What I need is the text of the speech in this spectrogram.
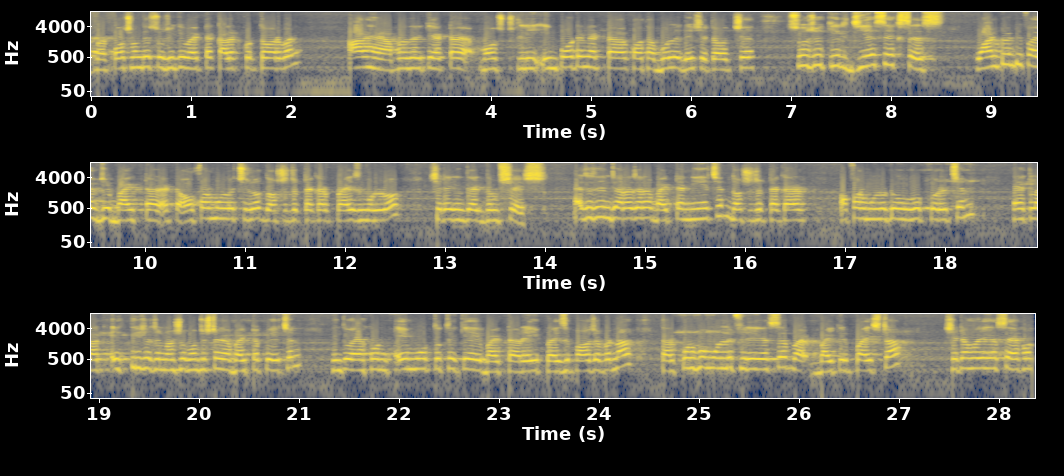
আপনার পছন্দের সুজুকি বাইকটা কালেক্ট করতে পারবেন। আর হ্যাঁ আপনাদেরকে একটা মোস্টলি ইম্পর্টেন্ট একটা কথা বলে দিই, সেটা হচ্ছে সুজুকির GS XS one twenty five যে বাইকটার একটা অফার মূল্য ছিল, দশ হাজার টাকার প্রাইস মূল্য, সেটা কিন্তু একদম শেষ। এতদিন যারা যারা বাইকটা নিয়েছেন, দশ হাজার টাকার অফার মূল্যটা উপভোগ করেছেন এক লাখ একত্রিশ হাজার নশো পঞ্চাশ টাকা বাইকটা পেয়েছেন। কিন্তু এখন এই মুহূর্ত থেকে এই বাইকটা আর এই প্রাইসে পাওয়া যাবে না। তার পূর্ব মূল্যে ফিরে গেছে বাইকের প্রাইসটা সেটা হয়ে গেছে এখন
